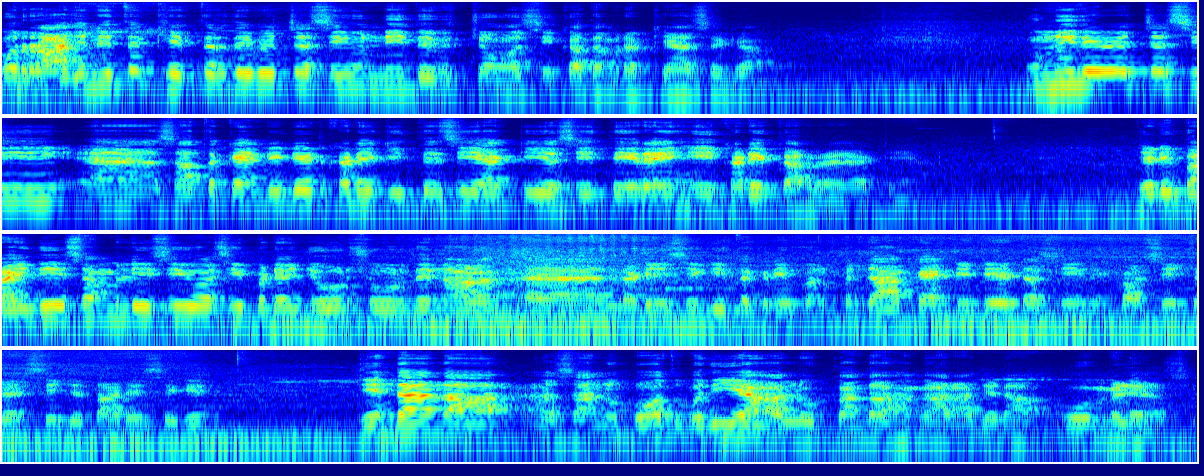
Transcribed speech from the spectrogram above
ਔਰ ਰਾਜਨੀਤਿਕ ਖੇਤਰ ਦੇ ਵਿੱਚ ਅਸੀਂ 19 ਦੇ ਵਿੱਚੋਂ ਅਸੀਂ ਕਦਮ ਰੱਖਿਆ ਸੀਗਾ। 19 ਦੇ ਵਿੱਚ ਅਸੀਂ ਸੱਤ ਕੈਂਡੀਡੇਟ ਖੜੇ ਕੀਤੇ ਸੀ ਐਕੀ ਅਸੀਂ 13 ਹੀ ਖੜੇ ਕਰ ਰਹੇ ਹੈਗੇ ਹਾਂ ਜਿਹੜੀ 22 ਦੀ ਅਸੈਂਬਲੀ ਸੀ, ਉਹ ਅਸੀਂ ਬੜੇ ਜ਼ੋਰ ਸ਼ੋਰ ਦੇ ਨਾਲ ਲੜੀ ਸੀਗੀ। ਤਕਰੀਬਨ 50 ਕੈਂਡੀਡੇਟ ਅਸੀਂ ਕੰਸਟੀਚੁਐਂਸੀ ਜਿਤਾਰੇ ਸੀਗੇ। ਜਿਨ੍ਹਾਂ ਦਾ ਸਾਨੂੰ ਬਹੁਤ ਵਧੀਆ ਲੋਕਾਂ ਦਾ ਹੰਗਾਰਾ ਜਿਹੜਾ, ਉਹ ਮਿਲਿਆ ਸੀ।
